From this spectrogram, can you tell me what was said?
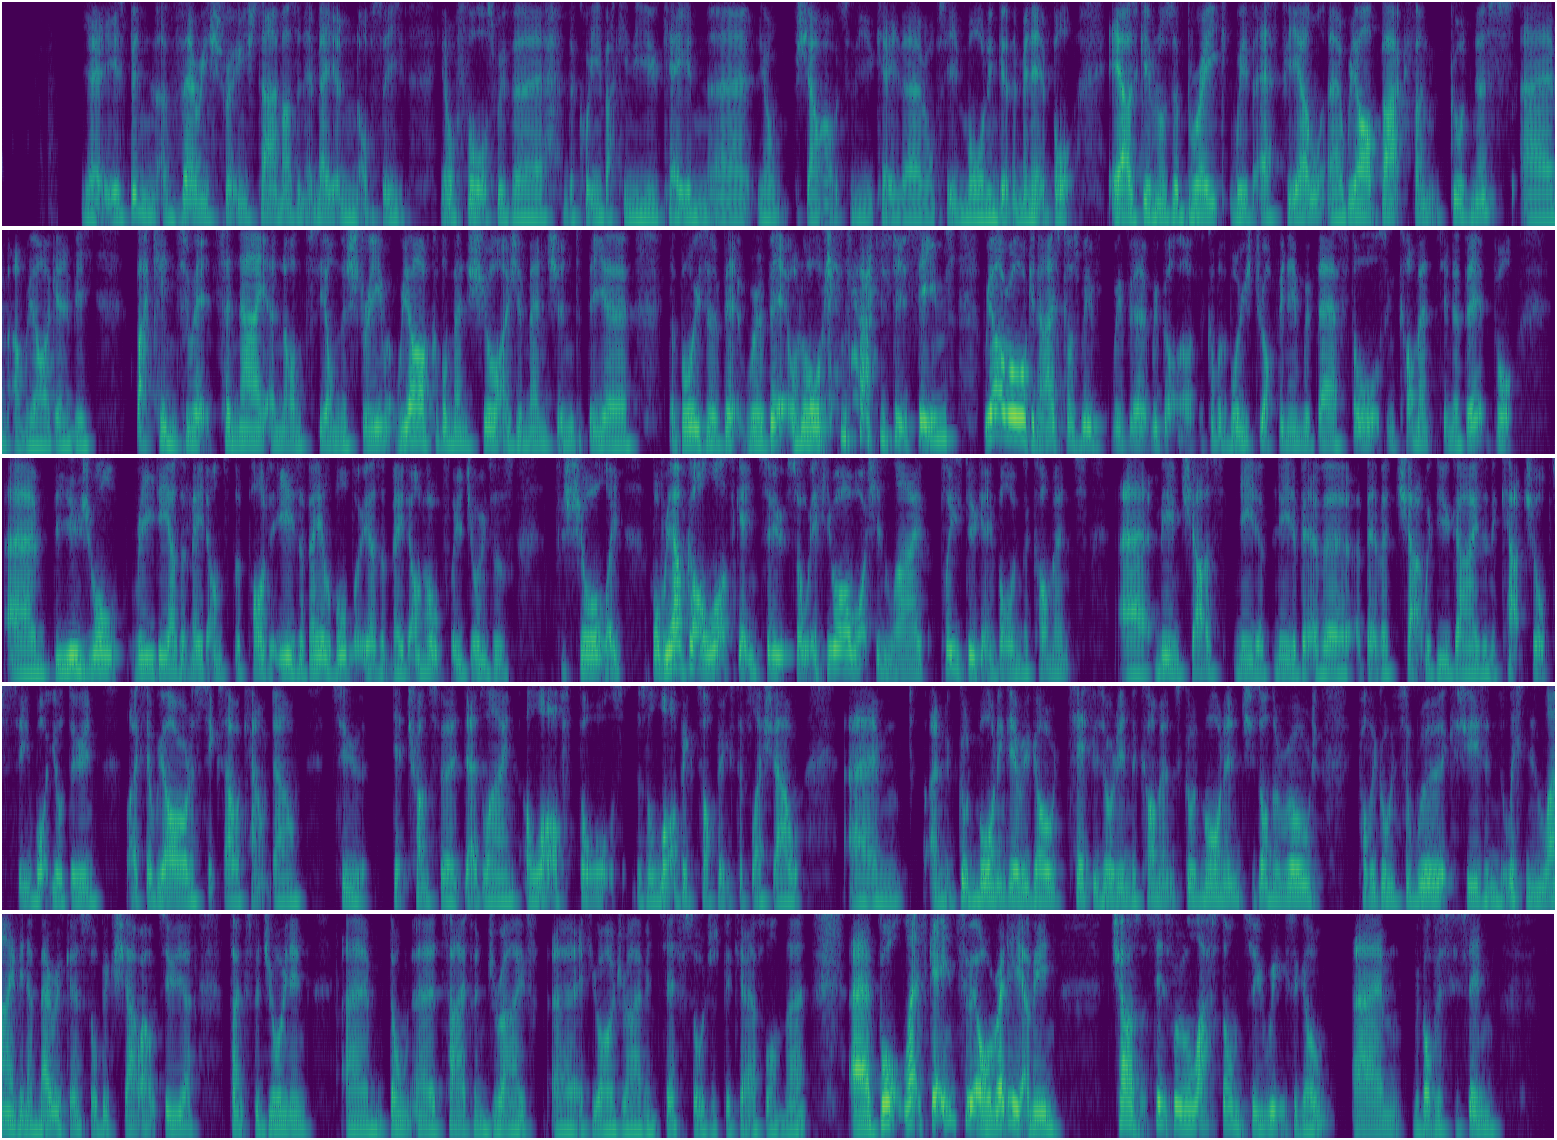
Yeah, it's been a very strange time, hasn't it, mate? And obviously, you know, thoughts with uh, the Queen back in the UK and, uh, you know, shout out to the UK there, obviously in mourning at the minute, but it has given us a break with FPL. Uh, we are back, thank goodness, um, and we are going to be back into it tonight and obviously on the stream. We are a couple of men short, as you mentioned. The uh, the boys are a bit we're a bit unorganized. It seems we are organized because we've we've uh, we've got a couple of the boys dropping in with their thoughts and comments in a bit, but. Um, the usual Reedy hasn't made it onto the pod. He is available, but he hasn't made it on. Hopefully, he joins us for shortly. But we have got a lot to get into. So if you are watching live, please do get involved in the comments. Uh, me and Chaz need a need a bit of a, a, bit of a chat with you guys and a catch up to see what you're doing. Like I said, we are on a six hour countdown to transfer deadline. A lot of thoughts. There's a lot of big topics to flesh out. Um, and good morning. Here we go. Tiff is already in the comments. Good morning. She's on the road, probably going to work. She's in, listening live in America. So big shout out to you. Thanks for joining. Um, don't uh, type and drive uh, if you are driving, Tiff. So just be careful on there. Uh, but let's get into it already. I mean, Chaz, since we were last on two weeks ago, um, we've obviously seen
